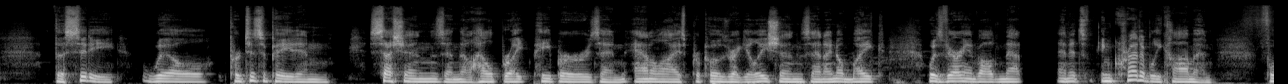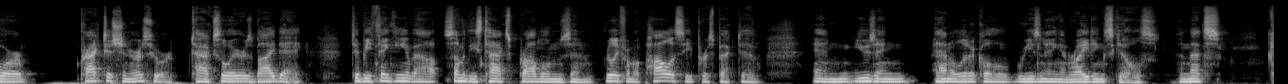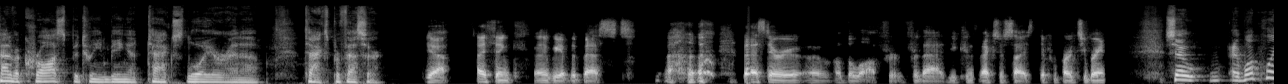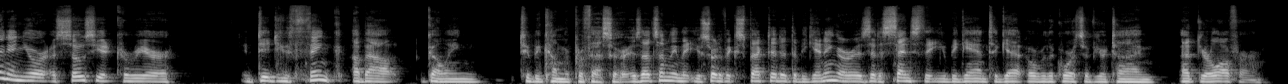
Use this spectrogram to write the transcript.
the city will participate in sessions and they'll help write papers and analyze proposed regulations. And I know Mike was very involved in that. And it's incredibly common for practitioners who are tax lawyers by day to be thinking about some of these tax problems and really from a policy perspective and using analytical reasoning and writing skills. And that's kind of a cross between being a tax lawyer and a tax professor. Yeah, I think I think we have the best best area of, of the law for for that. You can exercise different parts of your brain. So, at what point in your associate career did you think about going to become a professor? Is that something that you sort of expected at the beginning, or is it a sense that you began to get over the course of your time at your law firm?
